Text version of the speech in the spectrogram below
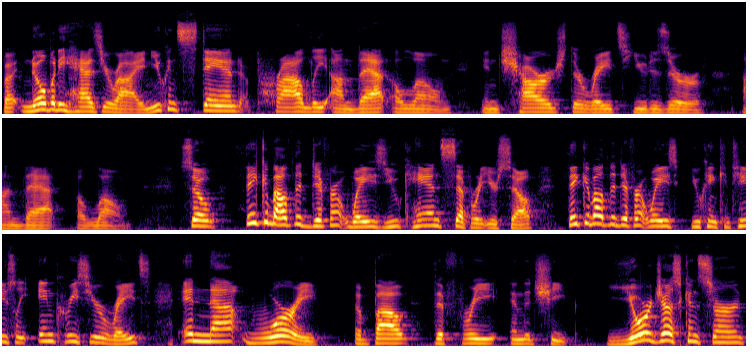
But nobody has your eye, and you can stand proudly on that alone and charge the rates you deserve on that alone. So think about the different ways you can separate yourself. Think about the different ways you can continuously increase your rates and not worry about the free and the cheap. You're just concerned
